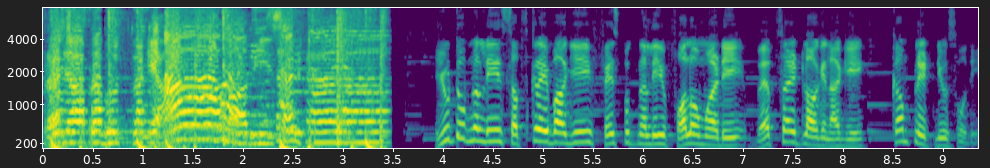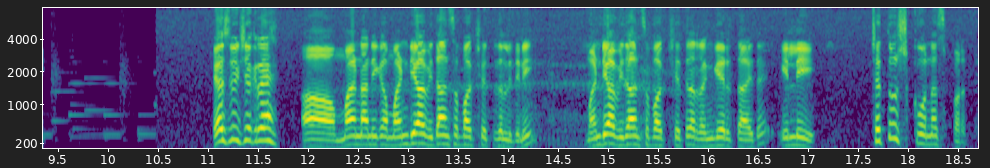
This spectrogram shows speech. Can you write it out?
ಪ್ರಜಾಪ್ರಭುತ್ವಕ್ಕೆ ಆವಾದಿ ಸರ್ಕಾರ. ಯೂಟ್ಯೂಬ್ನಲ್ಲಿ ಸಬ್ಸ್ಕ್ರೈಬ್ ಆಗಿ ಫೇಸ್ಬುಕ್ನಲ್ಲಿ ಫಾಲೋ ಮಾಡಿ ವೆಬ್ಸೈಟ್ ಲಾಗಿನ್ ಆಗಿ ಕಂಪ್ಲೀಟ್ ನ್ಯೂಸ್ ಓದಿ. ಎಸ್ ವೀಕ್ಷಕರೇ ನಾನೀಗ ಮಂಡ್ಯ ವಿಧಾನಸಭಾ ಕ್ಷೇತ್ರದಲ್ಲಿದ್ದೀನಿ. ಮಂಡ್ಯ ವಿಧಾನಸಭಾ ಕ್ಷೇತ್ರ ರಂಗೇರ್ತಾ ಇದೆ. ಇಲ್ಲಿ ಚತುಷ್ಕೋನ ಸ್ಪರ್ಧೆ.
